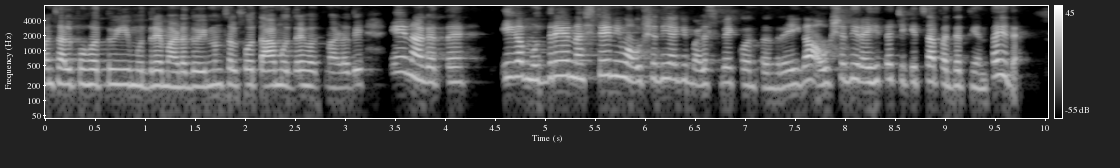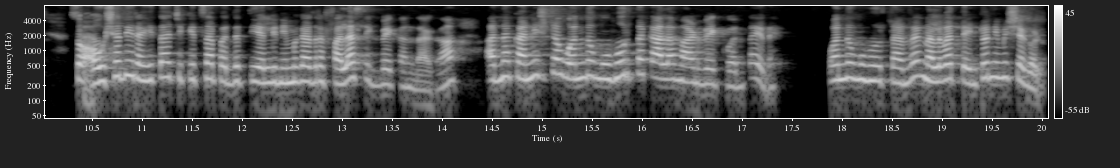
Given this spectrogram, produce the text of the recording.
ಒಂದ್ ಸ್ವಲ್ಪ ಹೊತ್ತು ಈ ಮುದ್ರೆ ಮಾಡೋದು, ಇನ್ನೊಂದ್ ಸ್ವಲ್ಪ ಹೊತ್ತು ಆ ಮುದ್ರೆ ಹೊತ್ತು ಮಾಡೋದು, ಏನಾಗತ್ತೆ? ಈಗ ಮುದ್ರೆಯನ್ನಷ್ಟೇ ನೀವು ಔಷಧಿಯಾಗಿ ಬಳಸಬೇಕು ಅಂತಂದ್ರೆ ಈಗ ಔಷಧಿ ರಹಿತ ಚಿಕಿತ್ಸಾ ಪದ್ಧತಿ ಅಂತ ಇದೆ. ಸೊ ಔಷಧಿ ರಹಿತ ಚಿಕಿತ್ಸಾ ಪದ್ಧತಿಯಲ್ಲಿ ನಿಮಗೆ ಫಲ ಸಿಗ್ಬೇಕಂದಾಗ ಅದನ್ನ ಕನಿಷ್ಠ ಒಂದು ಮುಹೂರ್ತ ಕಾಲ ಮಾಡಬೇಕು ಅಂತ ಇದೆ. ಒಂದು ಮುಹೂರ್ತ ಅಂದ್ರೆ ನಲವತ್ತೆಂಟು ನಿಮಿಷಗಳು.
